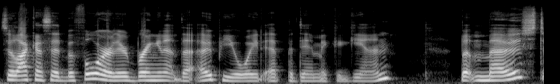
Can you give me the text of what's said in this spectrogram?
So, like I said before, they're bringing up the opioid epidemic again. But most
